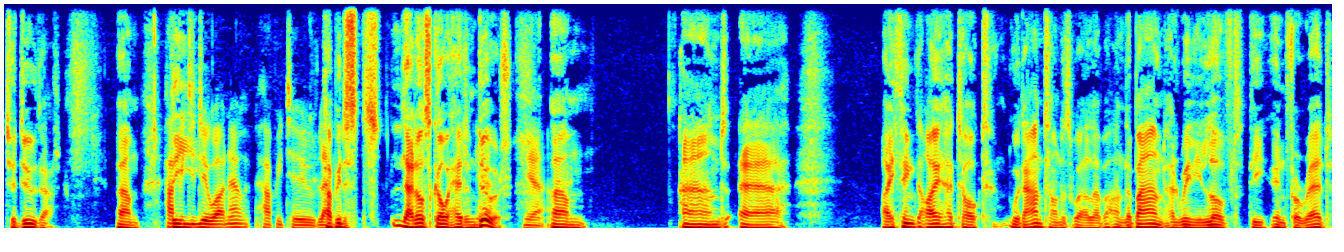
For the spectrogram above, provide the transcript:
to do that. Um, happy the, to do what now? Happy to let happy to let us go ahead and yeah. do it. Yeah. Okay. Um, and uh, I think I had talked with Anton as well, and the band had really loved the infrared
